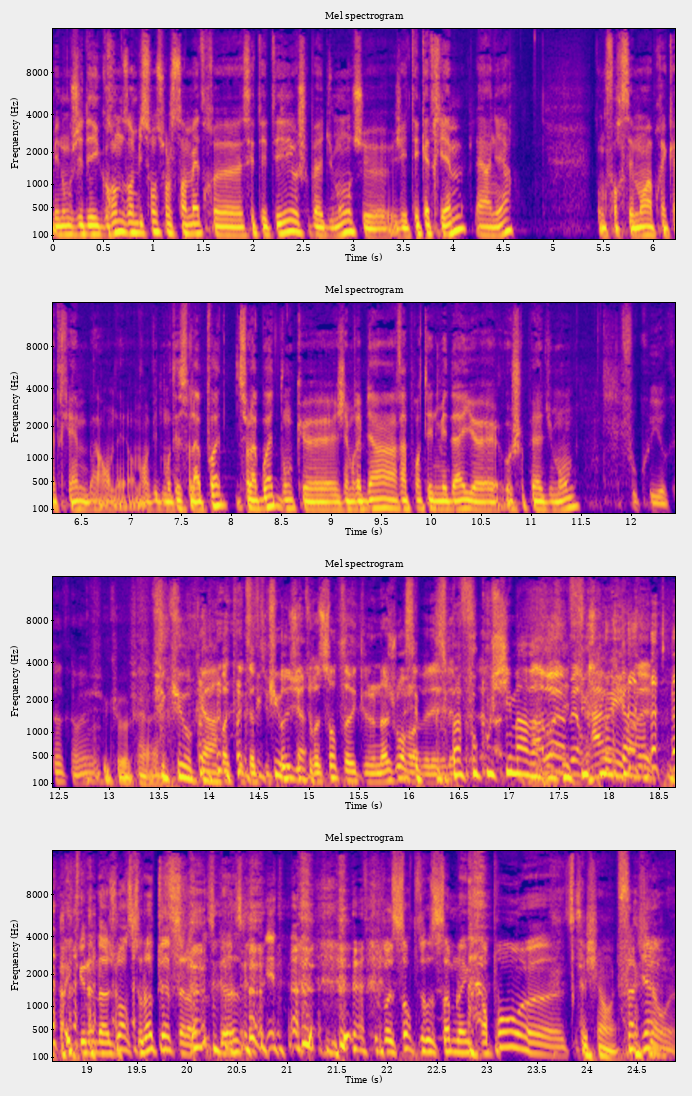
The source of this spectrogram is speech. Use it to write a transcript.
Mais donc j'ai des grandes ambitions sur le 100 mètres euh, cet été au championnat du monde. J'ai été quatrième l'année dernière. Donc forcément après quatrième, bah, on a envie de monter sur la boîte. Sur la boîte, donc euh, j'aimerais bien rapporter une médaille euh, au championnat du monde. Fukuoka, quand même. Fukuoka. Fukuoka. Pas que quand tu tu te ressortes avec une nageoire. là, avec les- C'est pas Fukushima, Ah Vincent, ouais, merde. Fukuoka. Avec une nageoire sur la tête, alors. Parce que là, tu ressors, tu ressembles à un crapaud. euh, C'est chiant. Ouais. Fabien, ouais.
